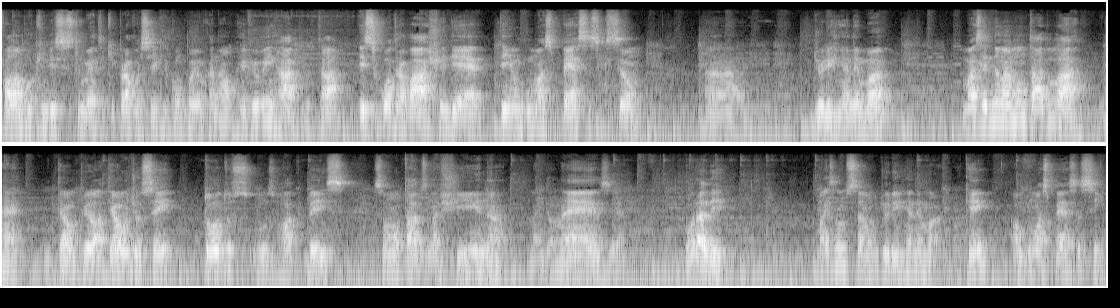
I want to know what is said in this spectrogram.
falar um pouquinho desse instrumento aqui para você que acompanha o canal. Review bem rápido, tá? Esse contrabaixo ele é tem algumas peças que são ah, de origem alemã, mas ele não é montado lá, né? Então, pelo, até onde eu sei, todos os rock bass são montados na China, na Indonésia, por ali, mas não são de origem alemã, ok? Algumas peças sim.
